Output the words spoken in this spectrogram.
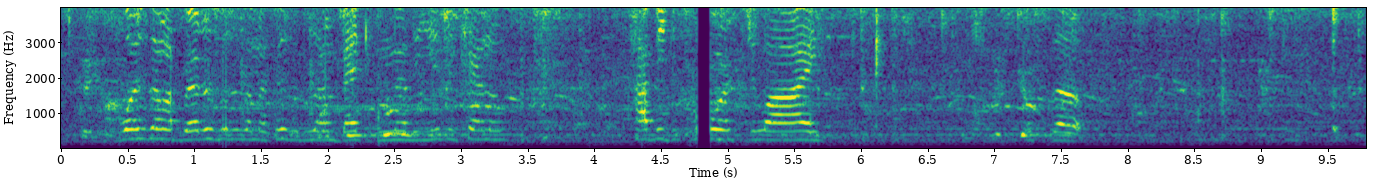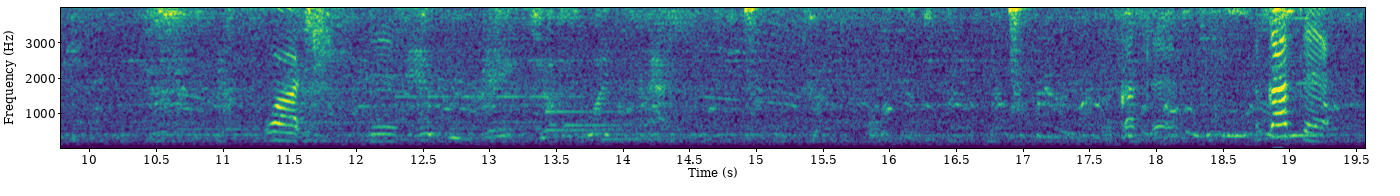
What is up, my brothers? What is up, my sisters? I'm back at another YouTube channel. Happy 4th of July. What's up? Watch this. I got that. I got that.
